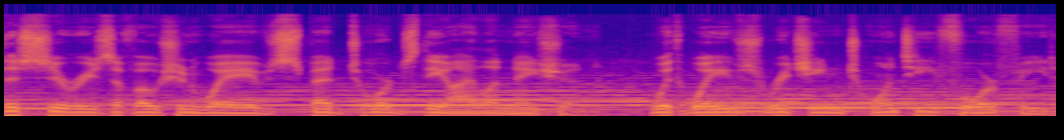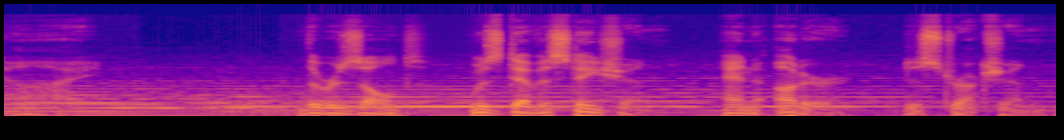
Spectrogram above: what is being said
This series of ocean waves sped towards the island nation, with waves reaching 24 feet high. The result was devastation and utter destruction.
